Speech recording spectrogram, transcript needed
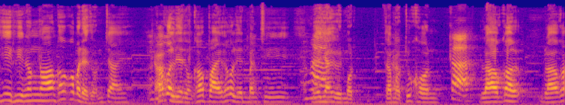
พี่พี่น้องๆเขาก็ไม่ได้สนใจครับ เขาก็เรียนของเขาไปเขาก็เรียนบัญชีค่ะ เรียนอย่างอื่นหมดแต่หมดทุกคน ค่ะเราก็เราก็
